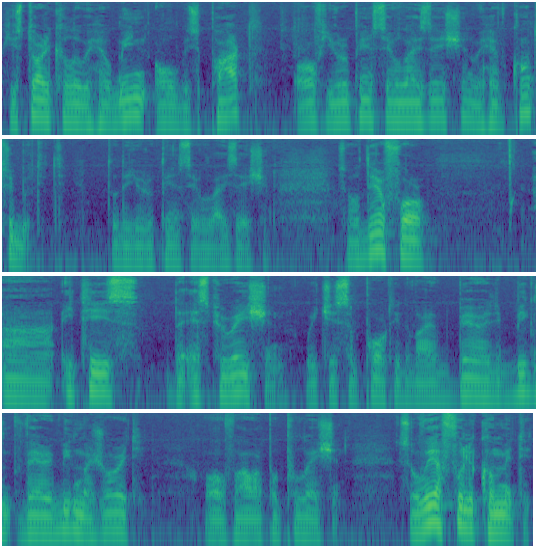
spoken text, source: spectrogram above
Historically, we have been always part of European civilization. We have contributed to the European civilization. So therefore, uh, it is the aspiration which is supported by a very big, very big majority of our population. So we are fully committed.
